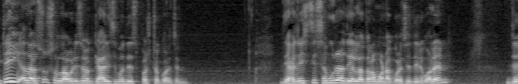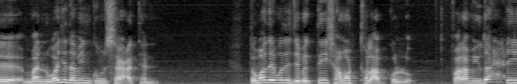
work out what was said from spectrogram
এটাই আল্লাহ রসুল সাল্লাহ আলি সাল্লামকে হাদিসের মধ্যে স্পষ্ট করেছেন। যে হাদিসটি সামুরা দিয়ে আল্লাহ তালা বর্ণনা করেছে তিনি বলেন যে মান ওয়াজিদ আমিন কুমসা আথেন তোমাদের মধ্যে যে ব্যক্তি সামর্থ্য লাভ করল ফালাম ইউদাহি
